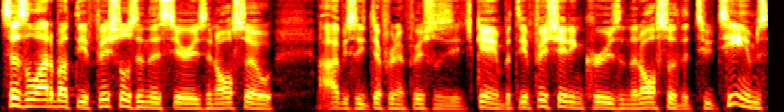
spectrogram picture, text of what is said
Says a lot about the officials in this series and also obviously different officials each game, but the officiating crews and then also the two teams.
